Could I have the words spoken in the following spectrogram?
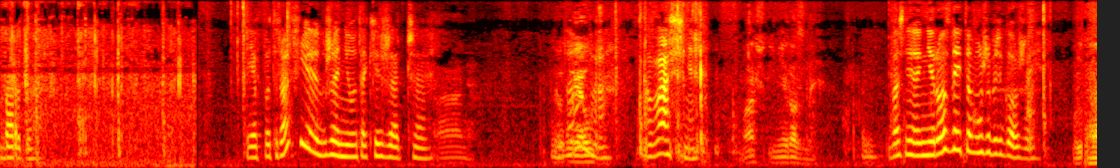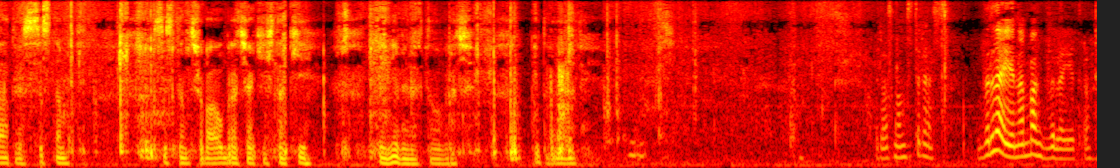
Bardzo. Ja potrafię, Grzeniu, takie rzeczy. A nie. No dobra. No właśnie. Masz i nie rozlej. Właśnie nie rozdaj, to może być gorzej. A, to jest system. System trzeba obrać jakiś taki. Ja nie wiem jak to obrać. Tutaj najlepiej. Teraz mam stres. Wyleję, na bank wyleję trochę.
